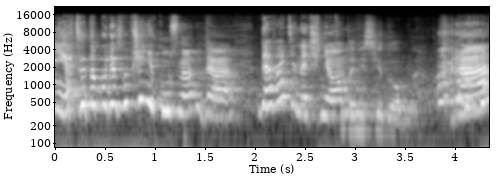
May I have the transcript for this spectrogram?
Нет, это будет вообще невкусно. Да. Давайте начнем. Это несъедобно. Раз,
